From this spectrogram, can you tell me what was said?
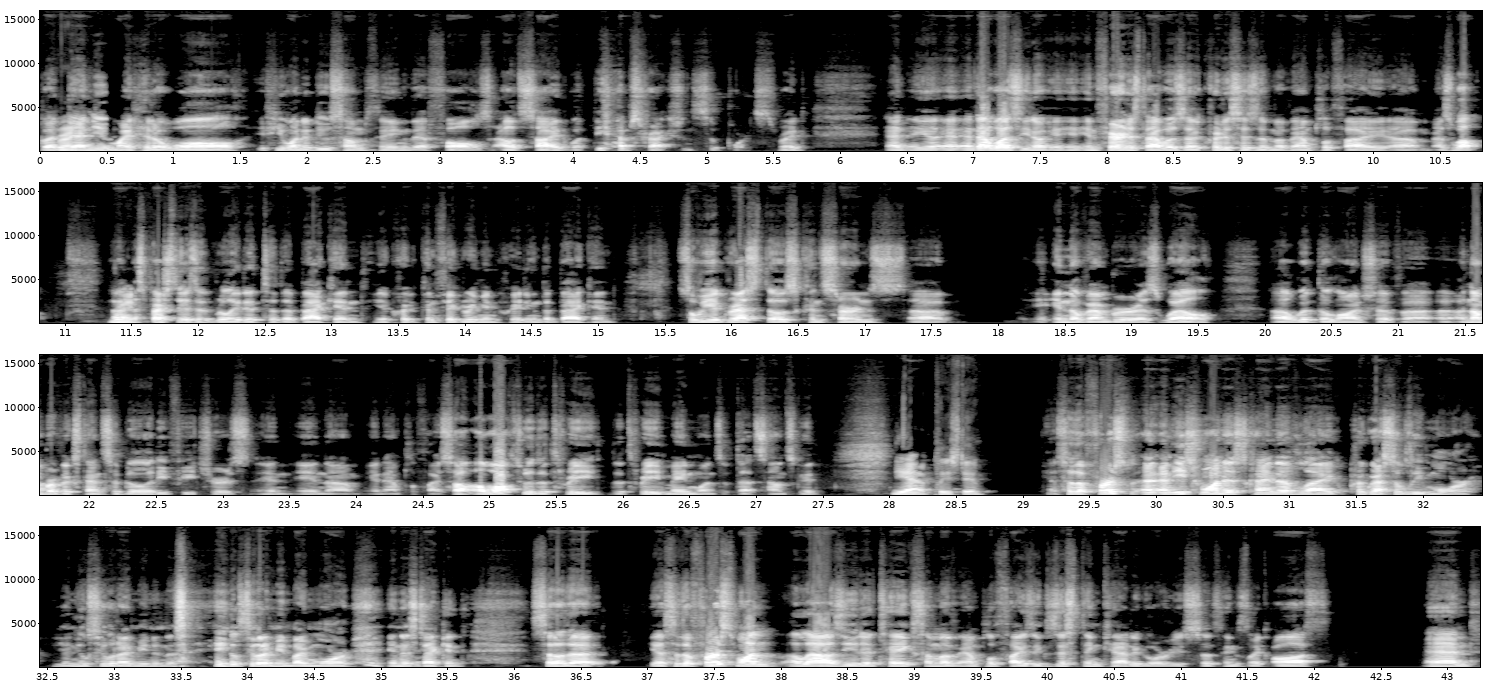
but right. then you might hit a wall if you want to do something that falls outside what the abstraction supports, right? And and that was, you know, in, in fairness, that was a criticism of Amplify um, as well, uh, right. uh, especially as it related to the backend, you know, configuring and creating the backend. So we addressed those concerns uh, in November as well. Uh, with the launch of uh, a number of extensibility features in in um, in Amplify, so I'll, I'll walk through the three the three main ones if that sounds good. Yeah, please do. So the first, and each one is kind of like progressively more, and you'll see what I mean in this. you'll see what I mean by more in a second. So the yeah, so the first one allows you to take some of Amplify's existing categories, so things like auth, and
